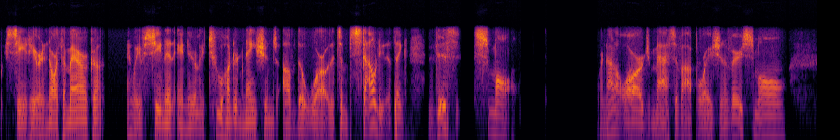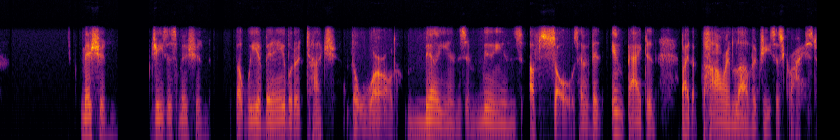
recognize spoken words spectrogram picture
We see it here in North America, and we've seen it in nearly 200 nations of the world. It's astounding to think this small. We're not a large, massive operation, a very small mission, Jesus' mission, but we have been able to touch the world. Millions and millions of souls have been impacted by the power and love of Jesus Christ.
